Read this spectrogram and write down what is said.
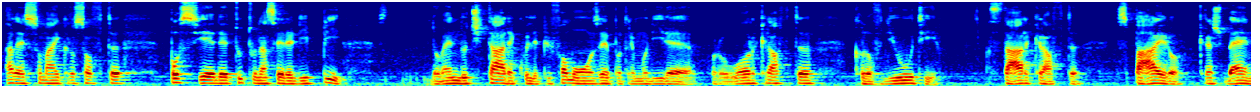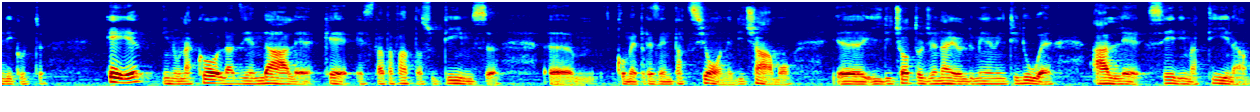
adesso Microsoft possiede tutta una serie di IP, dovendo citare quelle più famose potremmo dire Warcraft, Call of Duty, StarCraft, Spyro, Crash Bandicoot e in una call aziendale che è stata fatta su Teams ehm, come presentazione, diciamo, eh, il 18 gennaio del 2022 alle 6 di mattina,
